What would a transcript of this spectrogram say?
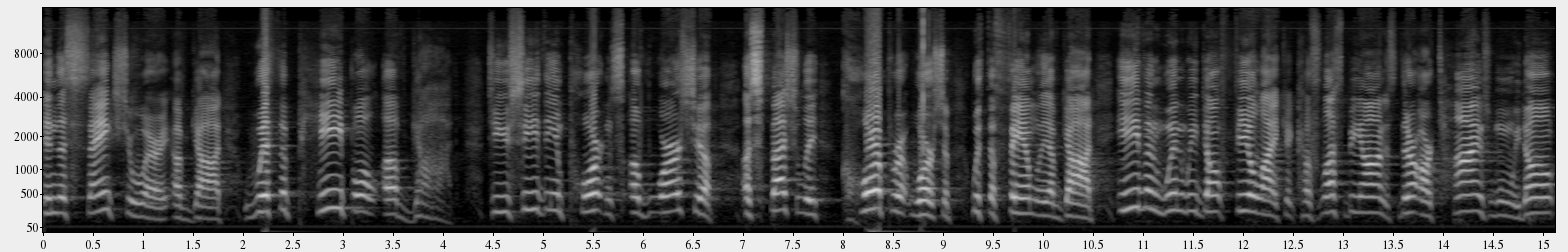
in the sanctuary of God with the people of God. Do you see the importance of worship? especially corporate worship with the family of God, even when we don't feel like it. Because let's be honest, there are times when we don't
